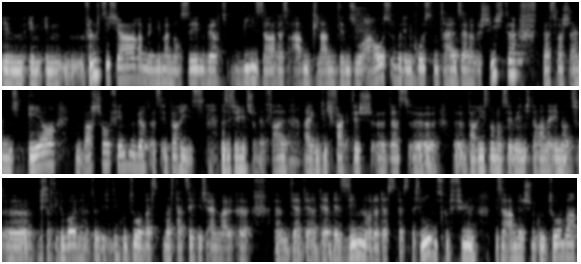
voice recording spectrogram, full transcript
in, in, in 50 Jahren, wenn jemand noch sehen wird, wie sah das Abendland denn so aus über den größten Teil seiner Geschichte, das wahrscheinlich eher in Warschau finden wird als in Paris. Das ist ja jetzt schon der Fall. Eigentlich faktisch, äh, dass äh, äh, Paris nur noch sehr wenig daran erinnert, bis auf die Gebäude natürlich und die Kultur, was, was tatsächlich einmal ähm, der, der, der, der Sinn oder das, das, das Lebensgefühl dieser abendländischen Kultur war.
